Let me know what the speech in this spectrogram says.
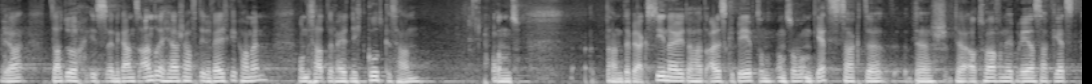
ja, dadurch ist eine ganz andere Herrschaft in die Welt gekommen und es hat der Welt nicht gut getan. Und dann der Berg Sinai, da hat alles gebebt und, und so. Und jetzt sagt der, der, der Autor von Hebräer, sagt jetzt,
